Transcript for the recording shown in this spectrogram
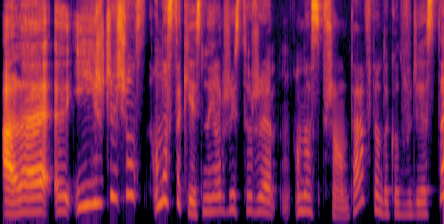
Ale y, i rzeczywiście u nas tak jest. Najlepsze jest to, że ona sprząta w piątek o 20,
